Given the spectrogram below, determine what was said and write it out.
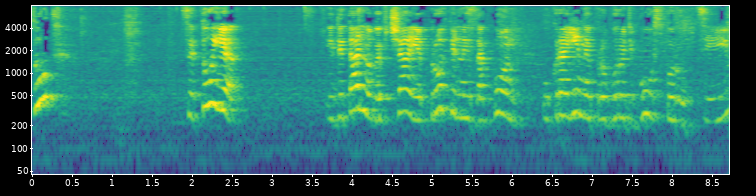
Суд цитує і детально вивчає профільний закон України про боротьбу з корупцією,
